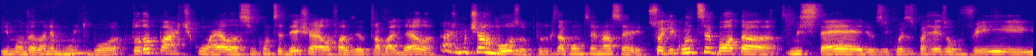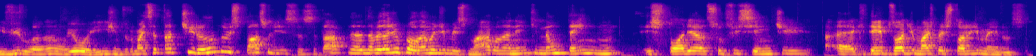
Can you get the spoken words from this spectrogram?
Iman Velani é muito boa. Toda parte com ela, assim, quando você deixa ela fazer o trabalho dela, eu acho muito charmoso tudo que tá acontecendo na série. Só que quando você bota mistérios e coisas para resolver, e vilão, e origem tudo mais, você tá tirando o espaço disso. Você tá. Na verdade, o problema de Miss Marvel não é nem que não tem história suficiente, é, que tem episódio demais para história de menos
